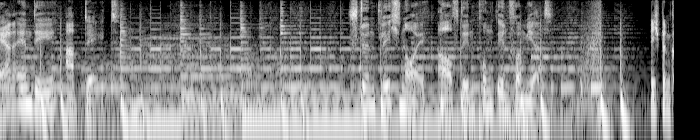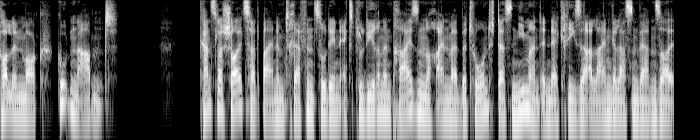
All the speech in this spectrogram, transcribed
RND Update. Stündlich neu. Auf den Punkt informiert. Ich bin Colin Mock. Guten Abend. Kanzler Scholz hat bei einem Treffen zu den explodierenden Preisen noch einmal betont, dass niemand in der Krise allein gelassen werden soll.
